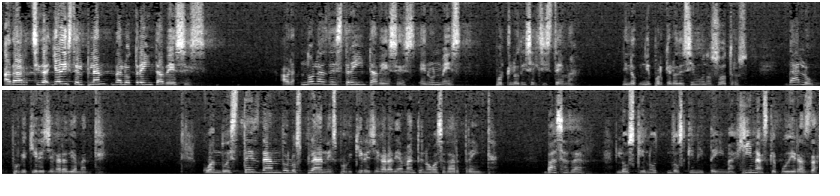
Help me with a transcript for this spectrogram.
a dar, si ya diste el plan, dalo 30 veces. Ahora, no las des 30 veces en un mes porque lo dice el sistema, ni, ni porque lo decimos nosotros. Dalo porque quieres llegar a diamante. Cuando estés dando los planes porque quieres llegar a diamante, no vas a dar 30. Vas a dar los que, no, los que ni te imaginas que pudieras dar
